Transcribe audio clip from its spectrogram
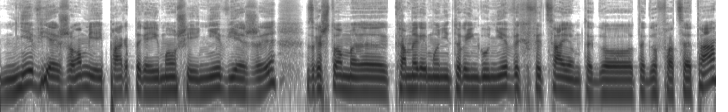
nie wierzą, jej partner, jej mąż jej nie wierzy. Zresztą e, kamery monitoringu nie wychwycają tego, tego faceta.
